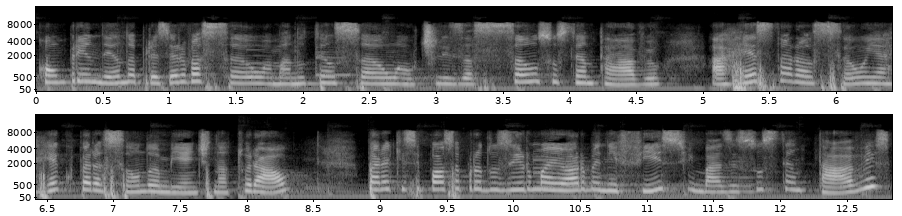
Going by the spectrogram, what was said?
compreendendo a preservação, a manutenção, a utilização sustentável, a restauração e a recuperação do ambiente natural, para que se possa produzir o maior benefício em bases sustentáveis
